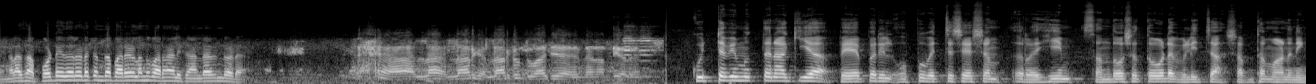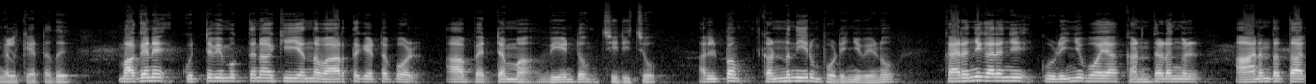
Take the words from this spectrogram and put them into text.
നിങ്ങളെ സപ്പോർട്ട് ചെയ്തവരോടൊക്കെ എന്താ പറയുള്ളതെന്ന് പറഞ്ഞാളി ചാൻഡാറിന്റെ അവിടെ. എല്ലാ എല്ലാവർക്കും എല്ലാവർക്കും ദുവാ ചെയ്യാം. നന്ദി കുറ്റവിമുക്തനാക്കിയ പേപ്പറിൽ ഒപ്പുവെച്ച ശേഷം റഹീം സന്തോഷത്തോടെ വിളിച്ച ശബ്ദമാണ് നിങ്ങൾ കേട്ടത്. മകനെ കുറ്റവിമുക്തനാക്കി എന്ന വാർത്ത കേട്ടപ്പോൾ ആ പെറ്റമ്മ വീണ്ടും ചിരിച്ചു. അല്പം കണ്ണുനീരും പൊടിഞ്ഞു വീണു. കരഞ്ഞു കരഞ്ഞ് കുഴിഞ്ഞുപോയ കൺതടങ്ങൾ ആനന്ദത്താൽ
